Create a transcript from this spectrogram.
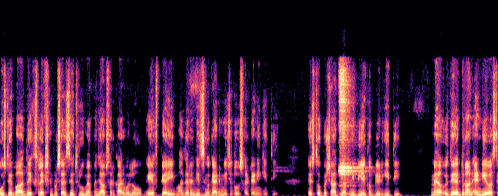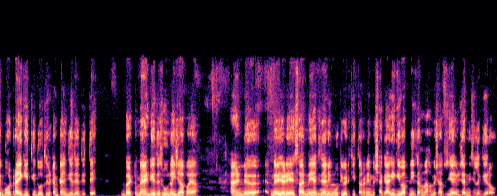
ਉਸ ਦੇ ਬਾਅਦ ਇੱਕ ਸਿਲੈਕਸ਼ਨ ਪ੍ਰੋਸੈਸ ਦੇ ਥਰੂ ਮੈਂ ਪੰਜਾਬ ਸਰਕਾਰ ਵੱਲੋਂ AFPI ਮਹਾਦਰ ਰਣਜੀਤ ਸਿੰਘ ਅਕੈਡਮੀ ਚ 2 ਸਾਲ ਟ੍ਰੇਨਿੰਗ ਕੀਤੀ। ਇਸ ਤੋਂ ਪਛਾਤ ਮੈਂ ਆਪਣੀ BA ਕੰਪਲੀਟ ਕੀਤੀ। ਮੈਂ ਉਹਦੇ ਦੌਰਾਨ ਐਨਡੀਏ ਵਾਸਤੇ ਬਹੁਤ ਟਰਾਈ ਕੀਤੀ, ਦੋ ਤਿੰਨ ਅਟੈਂਪਟ ਐਨਡੀਏ ਦੇ ਦਿੱਤੇ ਬਟ ਮੈਂ ਐਨਡੀਏ ਦੇ ਥਰੂ ਨਹੀਂ ਜਾ ਪਾਇਆ। ਐਂਡ ਮੇਰੇ ਜਿਹੜੇ ਸਰ ਨੇ ਜਾਂ ਜਿਨ੍ਹਾਂ ਨੇ ਮੋਟੀਵੇਟ ਕੀਤਾ, ਉਹਨਾਂ ਨੇ ਹਮੇਸ਼ਾ ਕਿਹਾ ਕਿ ਗਿਵ ਅਪ ਨਹੀਂ ਕਰਨਾ, ਹਮੇਸ਼ਾ ਤੁਸੀਂ ਜਰਨੀ 'ਚ ਲੱਗੇ ਰਹੋ।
